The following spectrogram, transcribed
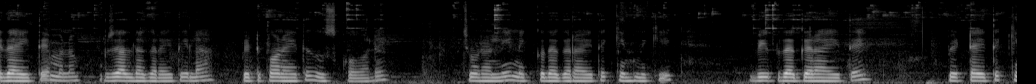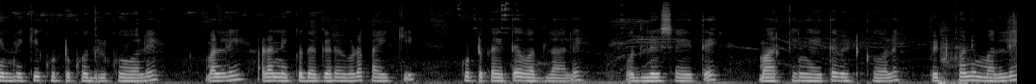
ఇదైతే మనం భుజాల దగ్గర అయితే ఇలా పెట్టుకొని అయితే చూసుకోవాలి. చూడండి నెక్ దగ్గర అయితే కిందికి వీపు దగ్గర అయితే పెట్టి అయితే కిందికి కుట్టుకు వదులుకోవాలి మళ్ళీ అక్కడ నెక్ దగ్గర కూడా పైకి కుట్టుకైతే వదలాలి. వదిలేసి అయితే మార్కింగ్ అయితే పెట్టుకోవాలి. పెట్టుకొని మళ్ళీ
